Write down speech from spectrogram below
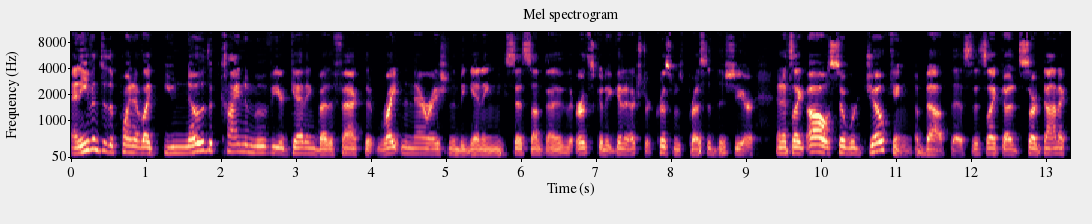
And even to the point of like, you know, the kind of movie you're getting by the fact that right in the narration in the beginning, he says something, the Earth's going to get an extra Christmas present this year. And it's like, oh, so we're joking about this. It's like a sardonic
